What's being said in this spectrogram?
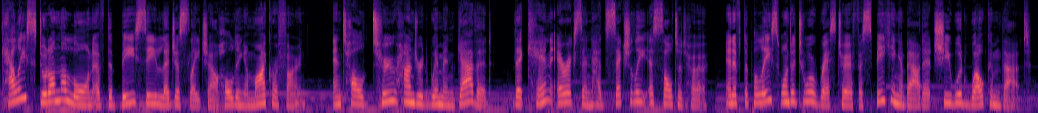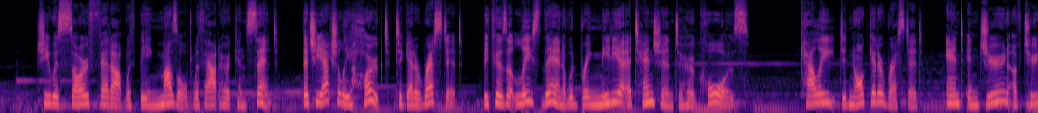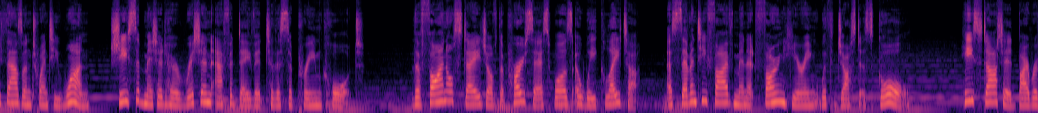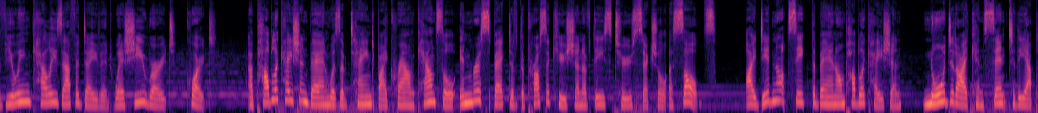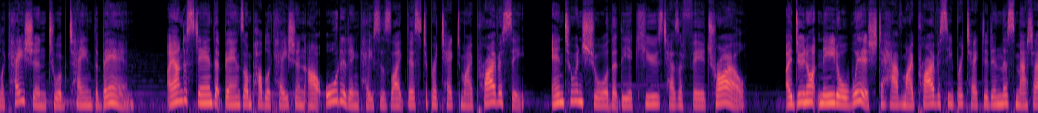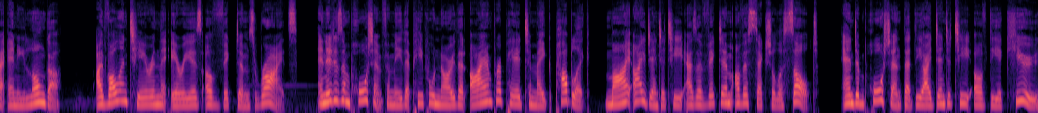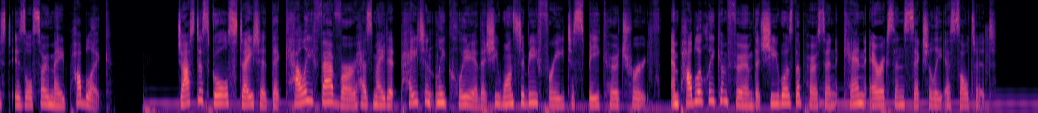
Kelly stood on the lawn of the BC legislature holding a microphone and told 200 women gathered that Ken Erickson had sexually assaulted her, and if the police wanted to arrest her for speaking about it, she would welcome that. She was so fed up with being muzzled without her consent that she actually hoped to get arrested because at least then it would bring media attention to her cause. Kelly did not get arrested, and in June of 2021, she submitted her written affidavit to the Supreme Court. The final stage of the process was a week later, a 75 minute phone hearing with Justice Gall. He started by reviewing Kelly's affidavit where she wrote, quote, a publication ban was obtained by Crown Counsel in respect of the prosecution of these two sexual assaults. I did not seek the ban on publication, nor did I consent to the application to obtain the ban. I understand that bans on publication are ordered in cases like this to protect my privacy and to ensure that the accused has a fair trial. I do not need or wish to have my privacy protected in this matter any longer. I volunteer in the areas of victims' rights, and it is important for me that people know that I am prepared to make public my identity as a victim of a sexual assault and important that the identity of the accused is also made public. Justice Gall stated that Kelly Favro has made it patently clear that she wants to be free to speak her truth and publicly confirmed that she was the person Ken Erickson sexually assaulted.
